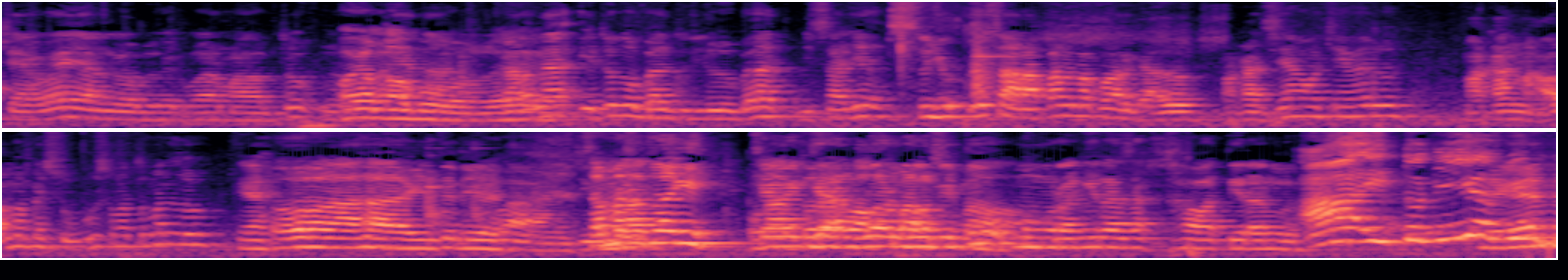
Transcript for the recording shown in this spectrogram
cewek yang nggak boleh keluar malam tuh Oh, yang enak. boleh. Karena itu ngebantu diri lu banget. Bisa aja setuju lu sarapan sama keluarga lu, makan siang sama cewek lu, makan malam sampai subuh sama temen lu. ya Wah, itu dia. Wah, sama satu lagi cewek jarang keluar malam itu mengurangi rasa kekhawatiran lu Ah, itu dia, Iya kan?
